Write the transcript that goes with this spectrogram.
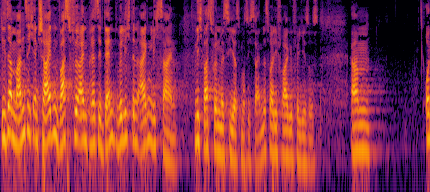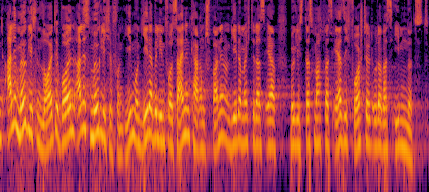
dieser Mann sich entscheiden, was für ein Präsident will ich denn eigentlich sein? Nicht, was für ein Messias muss ich sein. Das war die Frage für Jesus. Ähm, und alle möglichen Leute wollen alles Mögliche von ihm und jeder will ihn vor seinen Karren spannen und jeder möchte, dass er möglichst das macht, was er sich vorstellt oder was ihm nützt.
